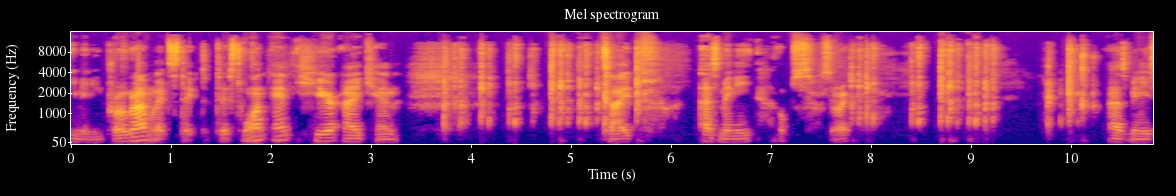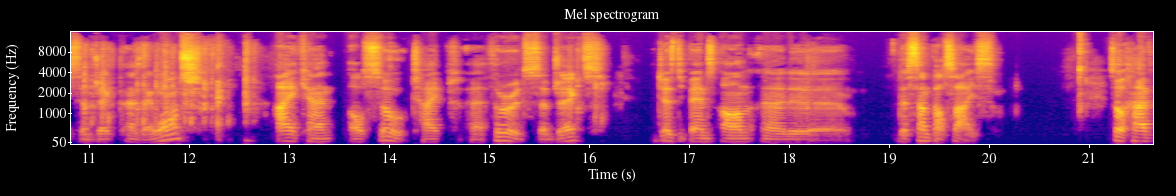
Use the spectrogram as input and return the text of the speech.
emailing program. Let's take the test one. And here I can type as many, oops, sorry, as many subject as I want. I can also type a third subject. Just depends on uh, the, the sample size. So I've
